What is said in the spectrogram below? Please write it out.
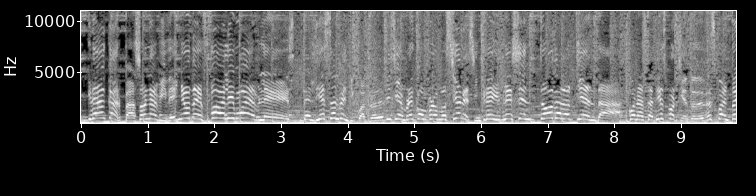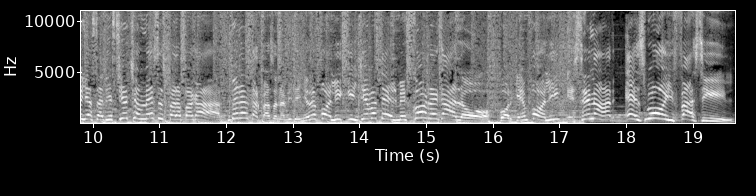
Gran carpazo navideño de Foli Muebles. Del 10 al 24 de diciembre con promociones increíbles en toda la tienda. Con hasta 10% de descuento y hasta 18 meses para pagar. Ven al carpazo navideño de Foli y llévate el mejor regalo. Porque en Foli, estrenar es muy fácil.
